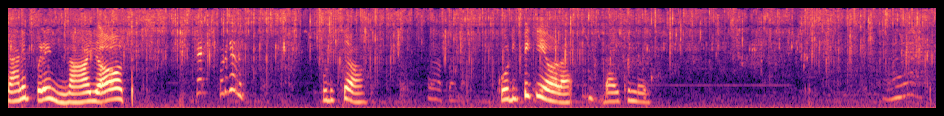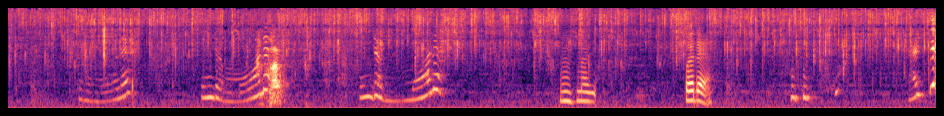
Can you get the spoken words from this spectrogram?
ഞാളിപ്പഴേ നായോ കുടിച്ചോ കുടിപ്പിക്കോളെ ബൈക്കിന്റെ മതി. പോരെ. അയ്യേ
